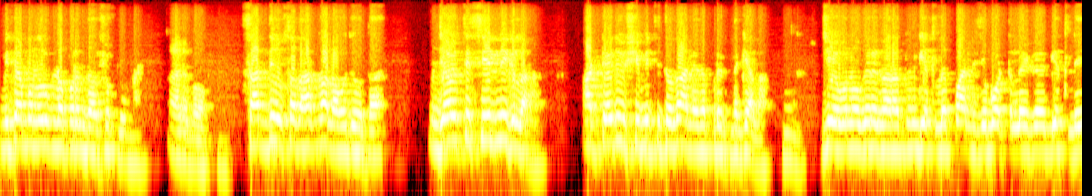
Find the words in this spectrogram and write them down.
मी त्या मनोरुग्णापर्यंत जाऊ शकलो नाही. अरे बाप सात दिवसात हा कालावधी होता. ज्यावेळेस ते सील निघला आठव्या दिवशी मी तिथं जाण्याचा प्रयत्न केला. जेवण वगैरे घरातून घेतलं पाण्याची बॉटल घेतली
